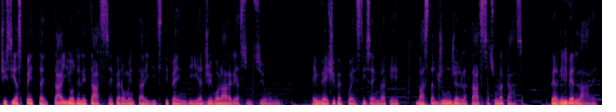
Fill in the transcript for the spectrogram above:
ci si aspetta il taglio delle tasse per aumentare gli stipendi e agevolare le assunzioni. E invece per questi sembra che basta aggiungere la tassa sulla casa per livellare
